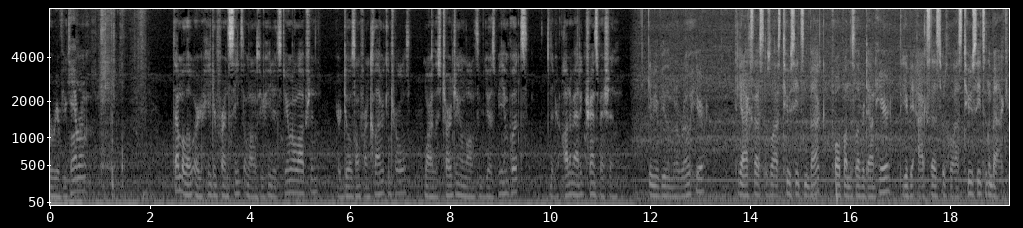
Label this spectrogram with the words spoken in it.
Your rear view camera. Down below are your heated front seats along with your heated steering wheel option, your dual zone front climate controls, wireless charging along with some USB inputs, then your automatic transmission. Give you a view of the middle row here. To get access to those last two seats in the back, pull up on this lever down here to give you access to the last two seats in the back.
